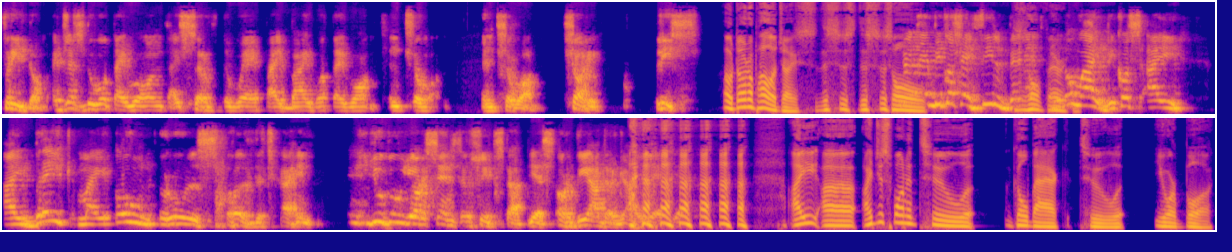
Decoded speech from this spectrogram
freedom. I just do what I want. I serve the web. I buy what I want, and so on and so on. Sorry, please. Oh, don't apologize. This is this is all because I feel bad. You know why? Because I I break my own rules all the time. You do your censorship stuff, yes, or the other guy. Yeah, yeah. I uh, I just wanted to go back to your book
